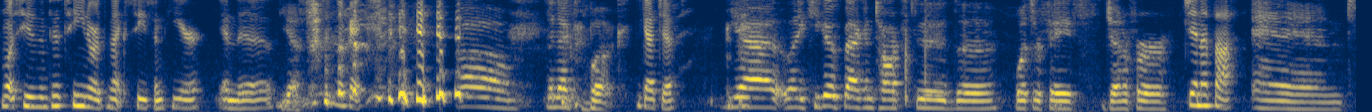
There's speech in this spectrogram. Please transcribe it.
What season fifteen or the next season here in the? Yes. Okay, um, the next book. gotcha. Yeah, like he goes back and talks to the what's her face Jennifer Jennifer. and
